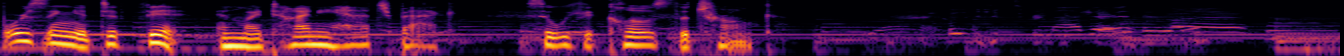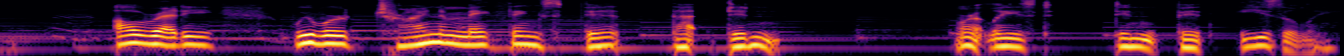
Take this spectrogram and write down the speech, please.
forcing it to fit in my tiny hatchback so we could close the trunk. Already, we were trying to make things fit that didn't. or at least didn't fit easily.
